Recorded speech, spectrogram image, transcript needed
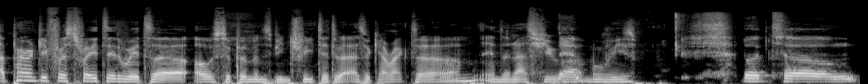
apparently frustrated with uh, how Superman's been treated as a character um, in the last few Yeah. uh, movies. But um,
